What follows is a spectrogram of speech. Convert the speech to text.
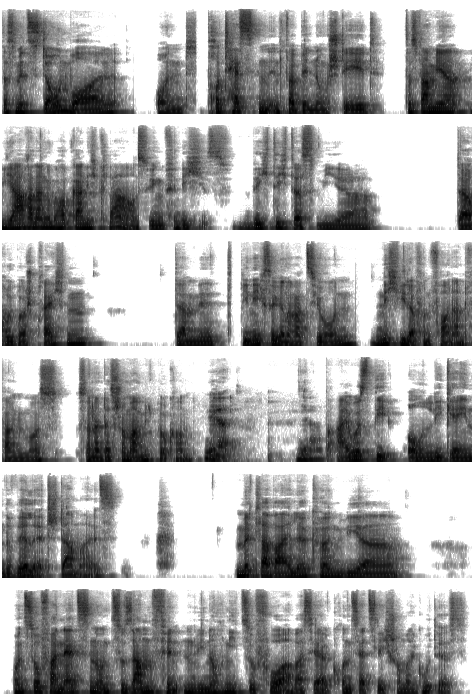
das mit Stonewall und Protesten in Verbindung steht, das war mir jahrelang überhaupt gar nicht klar. Und deswegen finde ich es wichtig, dass wir darüber sprechen, damit die nächste Generation nicht wieder von vorn anfangen muss, sondern das schon mal mitbekommt. Ja. Ja. I was the only gay in the village damals. Mittlerweile können wir uns so vernetzen und zusammenfinden wie noch nie zuvor, was ja grundsätzlich schon mal gut ist.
